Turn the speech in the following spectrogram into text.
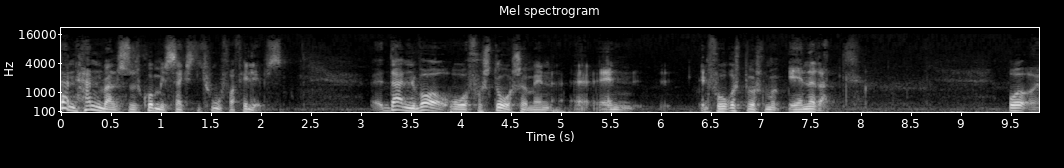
Den henvendelsen som kom i 62 fra Philips, den var å forstå som en, en, en forespørsel om enerett. Og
